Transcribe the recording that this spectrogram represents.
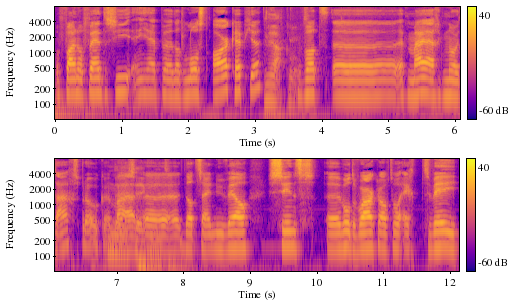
een Final Fantasy en je hebt uh, dat Lost Ark heb je. Ja, klopt. Wat uh, heeft mij eigenlijk nooit aangesproken. Nee, maar uh, dat zijn nu wel sinds World of Warcraft wel echt twee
